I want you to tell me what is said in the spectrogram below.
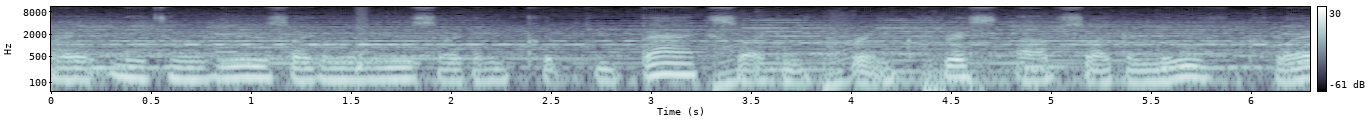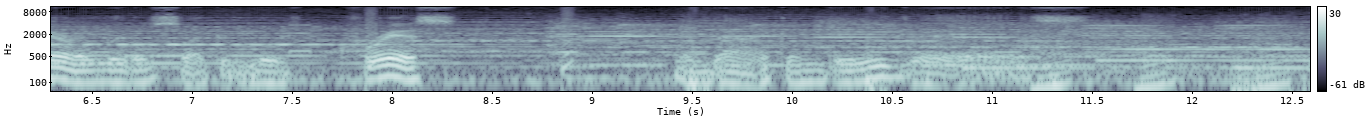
Right, need to move you so I can move you so I can put you back so I can bring Chris up so I can move Claire a little so I can move Chris. And then I can do this.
